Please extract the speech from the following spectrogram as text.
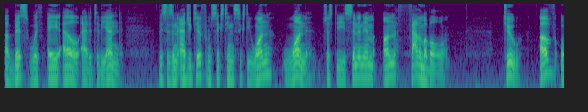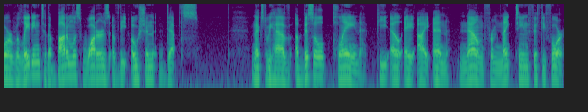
abyss with A L added to the end. This is an adjective from 1661. 1. Just the synonym unfathomable. 2. Of or relating to the bottomless waters of the ocean depths. Next, we have abyssal plain, P L A I N, noun from 1954.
